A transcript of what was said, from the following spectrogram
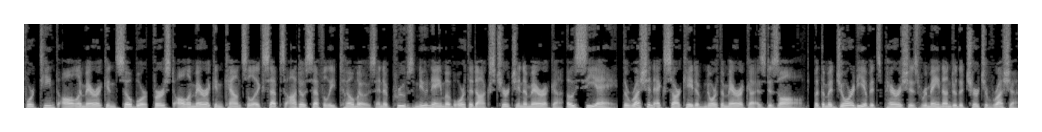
14th All-American Sobor, First All-American Council accepts autocephaly tomos and approves new name of Orthodox Church in America OCA. .The Russian Exarchate of North America is dissolved, but the majority of its parishes remain under the Church of Russia.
